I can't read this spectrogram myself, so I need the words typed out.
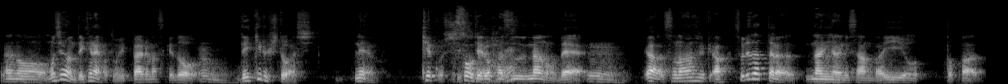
う。あの、もちろんできないこともいっぱいありますけど、うんできる人はし、ね、結構知ってるはずなので、うん。いや、その話の時、あ、それだったら何々さんがいいよとか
